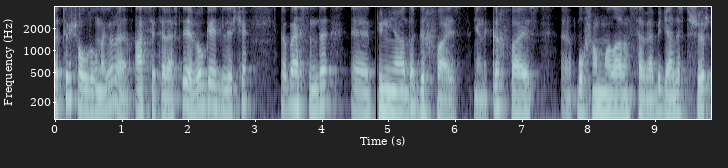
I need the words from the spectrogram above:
Və türk olduğuna görə Asiya tərəfdir və o qeyd edilir ki, e, bu əslində e, dünyada 40%-dir. Yəni 40% e, boşanmaların səbəbi gəlir düşür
